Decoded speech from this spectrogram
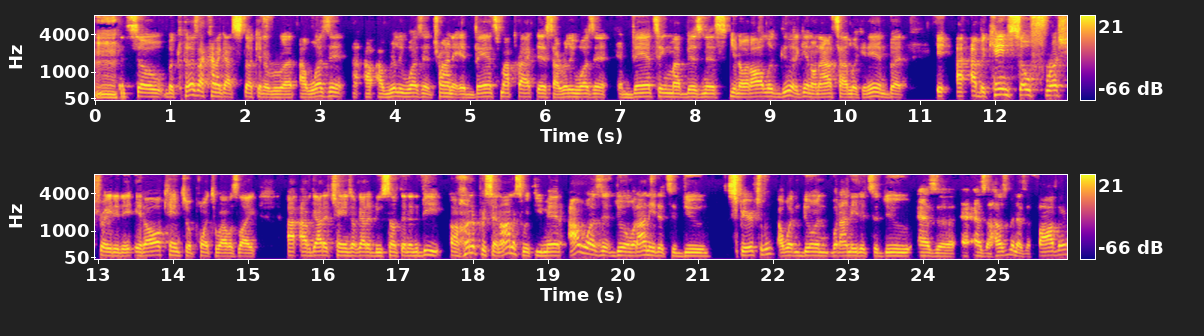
Mm, And so, because I kind of got stuck in a rut, I wasn't, I, I really wasn't trying to advance my practice. I really wasn't advancing my business. You know, it all looked good again on the outside looking in, but it, I, I became so frustrated. It, it all came to a point to where I was like, I, I've got to change. I've got to do something. And to be 100% honest with you, man, I wasn't doing what I needed to do spiritually. I wasn't doing what I needed to do as a as a husband, as a father,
